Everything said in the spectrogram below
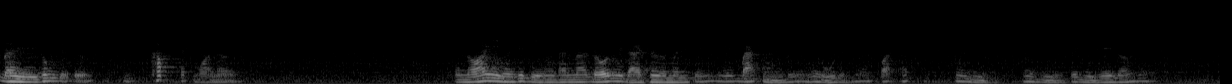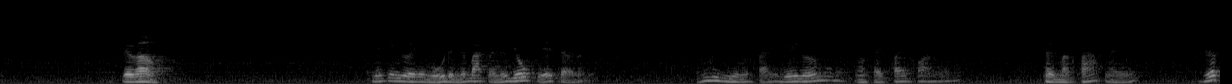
đầy không thể tưởng khắp hết mọi nơi mình nói như cái chuyện thành đối với đại thừa mình cái, cái bác mình cái, cái ngũ định nó quá thấp cái gì cái gì cái gì ghê gớm được không? Những cái người này ngủ định nó bắt là nó dốt dễ sợ lắm. Không có gì mà phải ghê gớm đó, mà phải khoai khoan đó thời mặt pháp này rất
